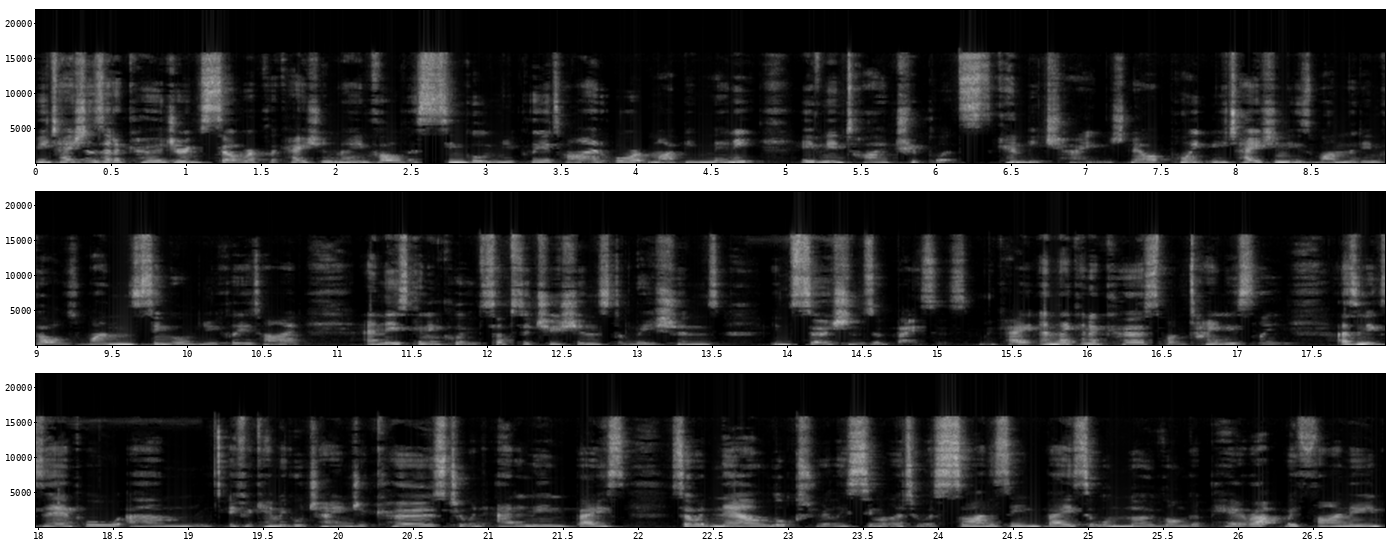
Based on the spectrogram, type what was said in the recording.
Mutations that occur during cell replication may involve a single nucleotide or it might be many, even entire triplets can be changed. Now, a point mutation is one that involves one single nucleotide and these can include substitutions, deletions, insertions of bases. Okay, and they can occur spontaneously. As an example, um, if a chemical change occurs to an adenine base, so it now looks really similar to a cytosine base, it will no longer pair up with thymine.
